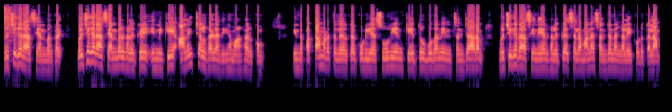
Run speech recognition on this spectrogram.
விருச்சிக ராசி அன்பர்கள். விருச்சிக ராசி அன்பர்களுக்கு இன்னைக்கு அலைச்சல்கள் அதிகமாக இருக்கும். இந்த பத்தாம் இடத்துல இருக்கக்கூடிய சூரியன் கேத்து புதனின் சஞ்சாரம் விருச்சிக ராசி நேர்களுக்கு சில மன சஞ்சலங்களை கொடுக்கலாம்.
